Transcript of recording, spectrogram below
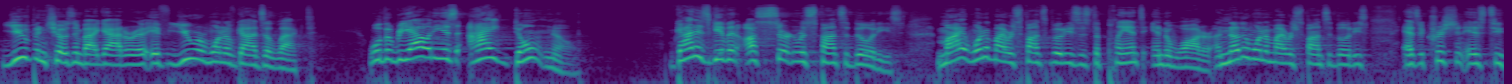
you've been chosen by God or if you are one of God's elect? Well, the reality is, I don't know. God has given us certain responsibilities. My, one of my responsibilities is to plant and to water. Another one of my responsibilities as a Christian is to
